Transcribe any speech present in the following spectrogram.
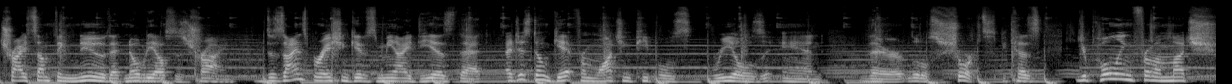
try something new that nobody else is trying. Designspiration gives me ideas that I just don't get from watching people's reels and their little shorts because you're pulling from a much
